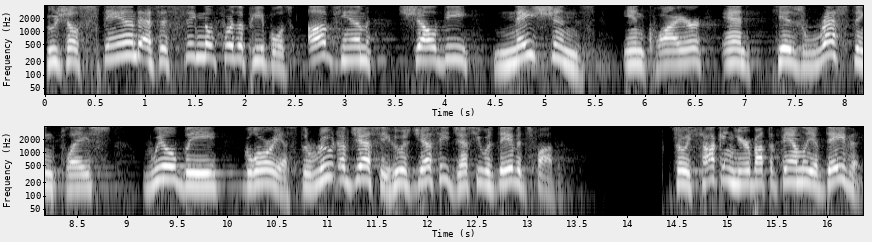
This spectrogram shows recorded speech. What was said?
who shall stand as a signal for the peoples of him shall the nations inquire and his resting place will be glorious. The root of Jesse. Who is Jesse? Jesse was David's father. So he's talking here about the family of David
